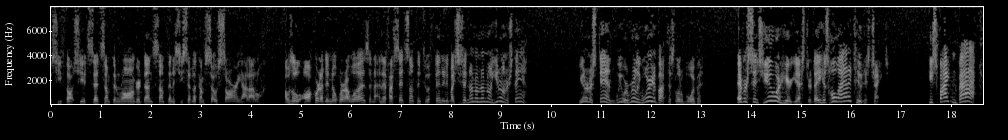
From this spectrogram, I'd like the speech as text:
And she thought she had said something wrong or done something, and she said, Look, I'm so sorry. I, I don't. I was a little awkward. I didn't know where I was. And, and if I said something to offend anybody, she said, No, no, no, no. You don't understand. You don't understand. We were really worried about this little boy, but ever since you were here yesterday, his whole attitude has changed. He's fighting back.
